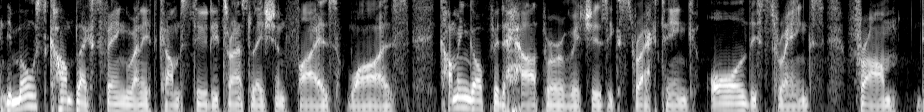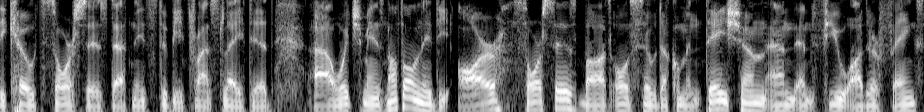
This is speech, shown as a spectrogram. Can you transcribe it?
the most complex thing when it comes to the translation files was coming up with a helper which is extracting all the strings from the code sources that needs to be translated, uh, which means not only the R sources, but also documentation and, and few other things.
